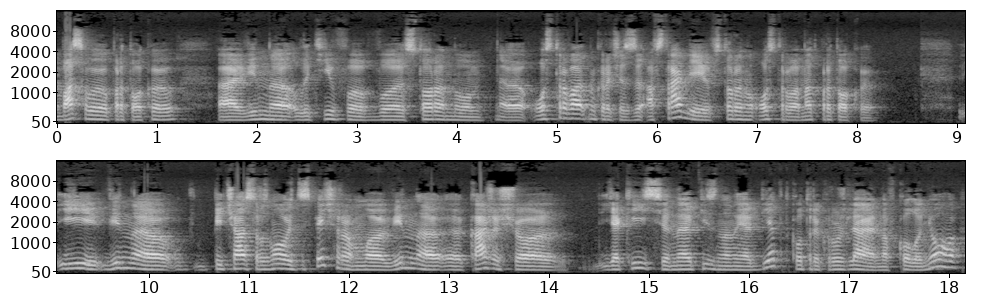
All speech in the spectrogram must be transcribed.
басовою протокою. Е, Він е, летів в сторону е, острова, ну коротше, з Австралії в сторону острова над протокою. І він е, під час розмови з диспетчером е, він е, каже, що якийсь неопізнаний об'єкт, котрий кружляє навколо нього,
